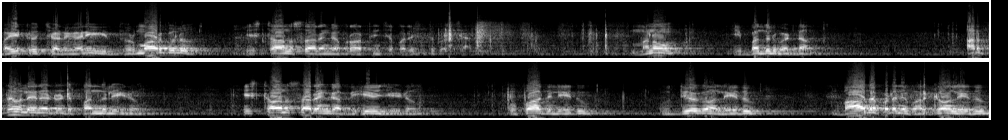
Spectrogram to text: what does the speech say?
బయట వచ్చాడు కానీ ఈ దుర్మార్గులు ఇష్టానుసారంగా ప్రవర్తించే పరిస్థితికి వచ్చారు. మనం ఇబ్బందులు పడ్డాం. అర్థం లేనటువంటి పనులు వేయడం ఇష్టానుసారంగా బిహేవ్ చేయడం ఉపాధి లేదు ఉద్యోగం లేదు బాధపడని వర్గం లేదు.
